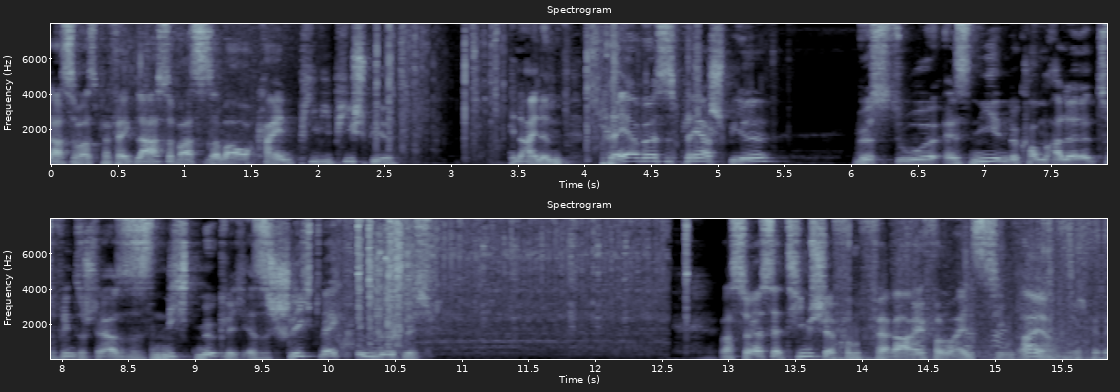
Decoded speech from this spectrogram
Last of Us perfekt. Last of Us ist aber auch kein PvP-Spiel. In einem Player vs. Player-Spiel wirst du es nie hinbekommen, alle zufriedenzustellen. Also es ist nicht möglich. Es ist schlichtweg unmöglich. Was soll ist der Teamchef vom Ferrari vom 1-Team? Ah ja, okay.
